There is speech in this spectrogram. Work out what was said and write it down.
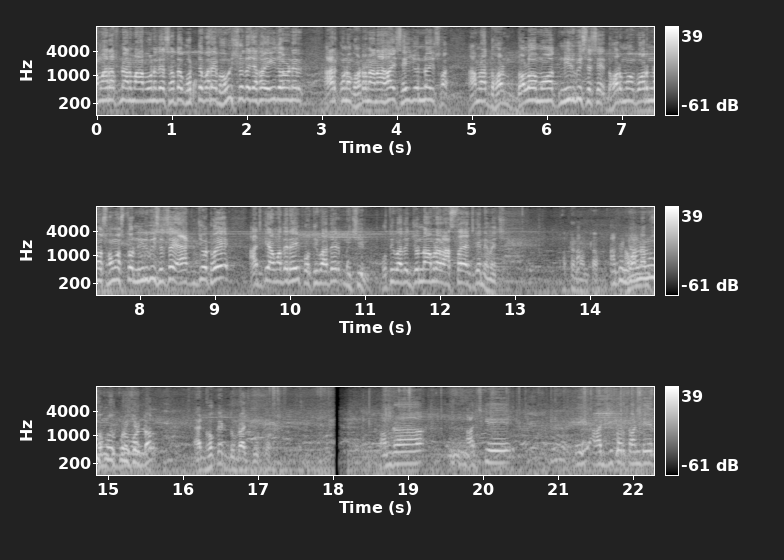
আমার আপনার মা বোনেদের সাথেও ঘটতে পারে ভবিষ্যতে যাতে এই ধরনের আর কোনো ঘটনা না হয় সেই জন্যই আমরা ধর্ম দলমত নির্বিশেষে ধর্ম বর্ণ সমস্ত নির্বিশেষে একজোট হয়ে আজকে আমাদের এই প্রতিবাদের মিছিল। প্রতিবাদের জন্য আমরা রাস্তায় আজকে নেমেছি। আমার নাম শমসুপ্র মণ্ডল অ্যাডভোকেট দুবরাজপুর কোর্ট আমরা আজকে এই আরজিকর কাণ্ডের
